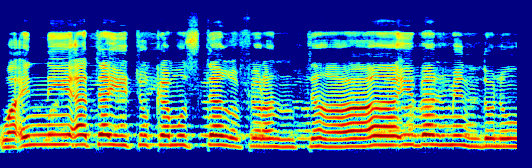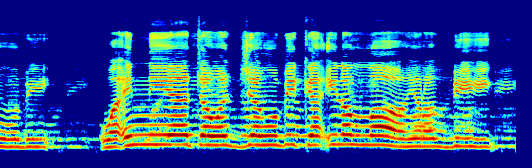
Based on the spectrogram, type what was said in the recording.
وإني أتيتك مستغفرا تائبا من ذنوبي وإني أتوجه بك إلى الله ربي.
